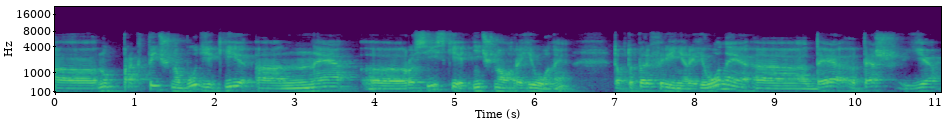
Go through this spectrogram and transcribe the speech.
е, ну практично будь-які е, не російські етнічно регіони, тобто периферійні регіони, де теж є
